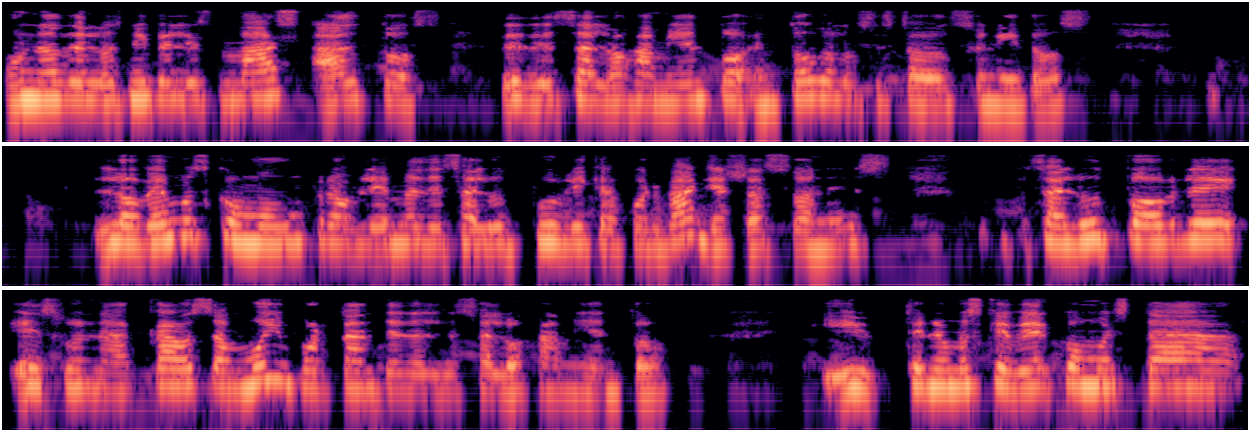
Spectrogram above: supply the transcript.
uno de los niveles más altos de desalojamiento en todos los Estados Unidos. Lo vemos como un problema de salud pública por varias razones. Salud pobre es una causa muy importante del desalojamiento y tenemos que ver cómo está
